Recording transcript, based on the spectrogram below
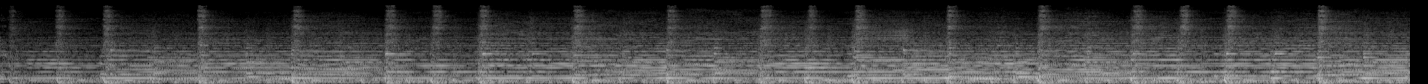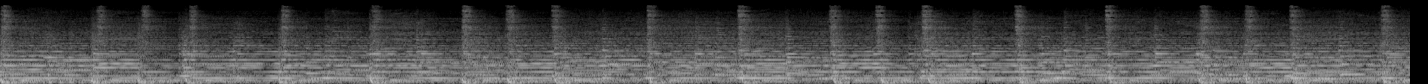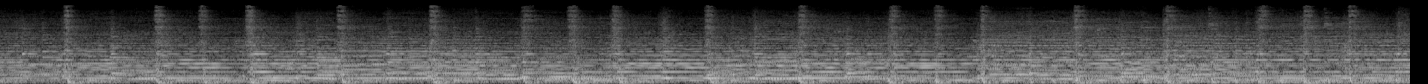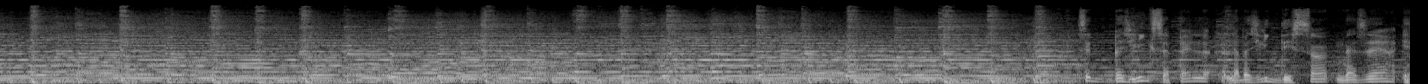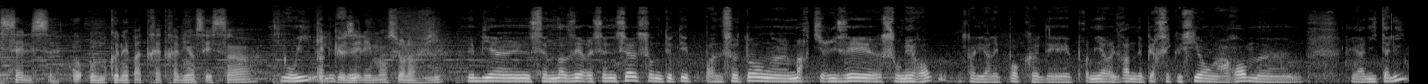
S'appelle la basilique des saints Nazaire et Cels. On, ne connaît pas très très bien ces saints. Oui, Quelques éléments sur leur vie. Eh bien, Saint Nazaire et Saint Cels ont été, pense-t-on, martyrisés sous Néron, c'est-à-dire à l'époque des premières grandes persécutions à Rome euh, et en Italie.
